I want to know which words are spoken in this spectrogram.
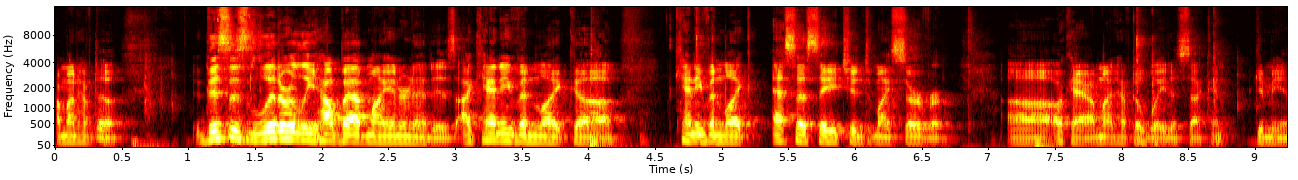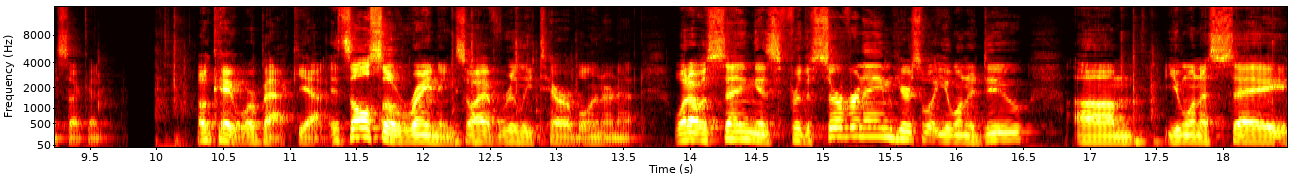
I might have to. This is literally how bad my internet is. I can't even like uh, can't even like SSH into my server. Uh, okay, I might have to wait a second. Give me a second. Okay, we're back. Yeah, it's also raining, so I have really terrible internet. What I was saying is for the server name, here's what you want to do. Um, you want to say,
